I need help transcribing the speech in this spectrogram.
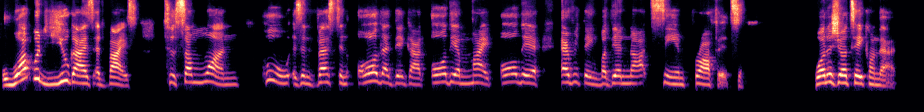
what would you guys advise to someone who is investing all that they got, all their might, all their everything, but they're not seeing profits? What is your take on that?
